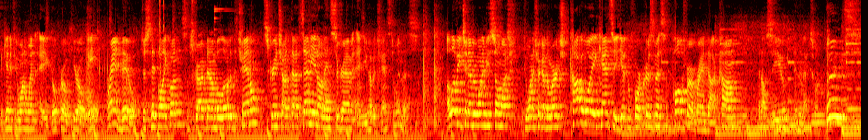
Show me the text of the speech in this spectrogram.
Again, if you want to win a GoPro Hero 8, brand new, just hit the like button, subscribe down below to the channel, screenshot that, send me it on Instagram, and you have a chance to win this. I love each and every one of you so much. If you want to check out the merch, cop it while you can so you get it before Christmas. PaulCuffaroBrand.com, and I'll see you in the next one. Peace!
